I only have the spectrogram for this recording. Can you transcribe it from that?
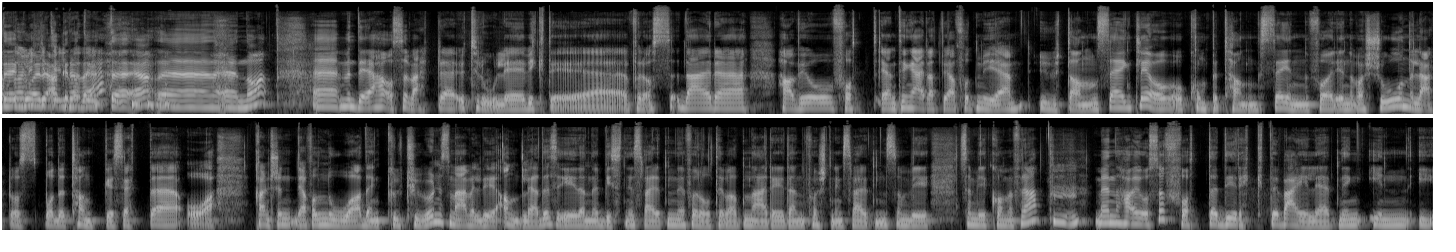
det går akkurat ut ja, eh, nå. Eh, men det har også vært utrolig viktig for oss. Der har vi jo fått En ting er at vi har fått mye utdannelse egentlig, og, og kompetanse innenfor innovasjon. Lært oss både tankesettet og kanskje iallfall noe av den kulturen som er veldig annerledes i denne businessverdenen i forhold til hva den er i den forskningen forskningsverden som vi, som vi kommer fra. Mm. Men har jo også fått direkte veiledning inn i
